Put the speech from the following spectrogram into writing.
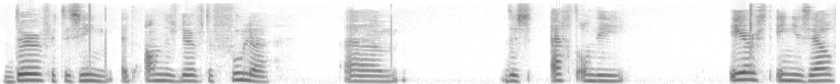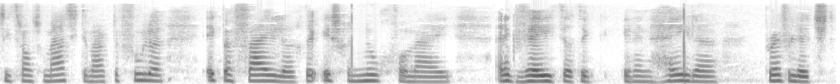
durven te zien, het anders durven te voelen. Um, dus echt om die eerst in jezelf die transformatie te maken, te voelen, ik ben veilig, er is genoeg voor mij. En ik weet dat ik in een hele privileged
